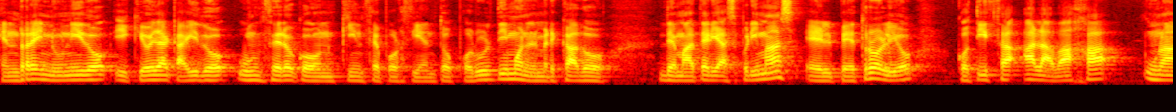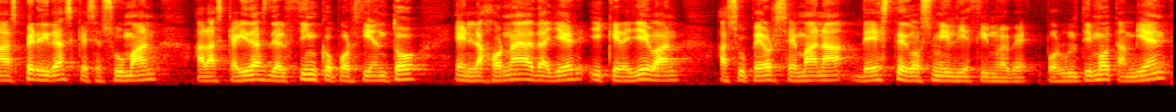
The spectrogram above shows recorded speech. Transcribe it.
en Reino Unido y que hoy ha caído un 0,15%. Por último, en el mercado de materias primas, el petróleo cotiza a la baja unas pérdidas que se suman a las caídas del 5% en la jornada de ayer y que le llevan a su peor semana de este 2019. Por último, también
